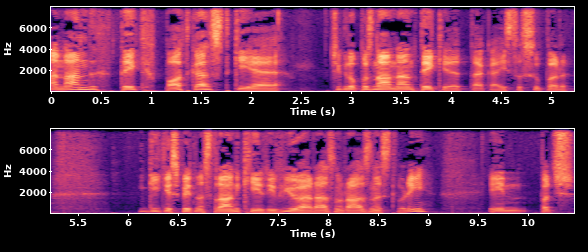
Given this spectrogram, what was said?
Anantek podcast, ki je, če kdo pozna Anantek, je taka isto super, gig je spet na strani, ki reviewuje razno razne stvari. In pač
